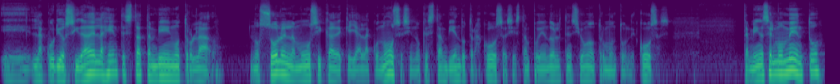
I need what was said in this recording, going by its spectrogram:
eh, la curiosidad de la gente está también en otro lado no solo en la música de que ya la conoce, sino que están viendo otras cosas y están poniendo la atención a otro montón de cosas. También es el momento,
